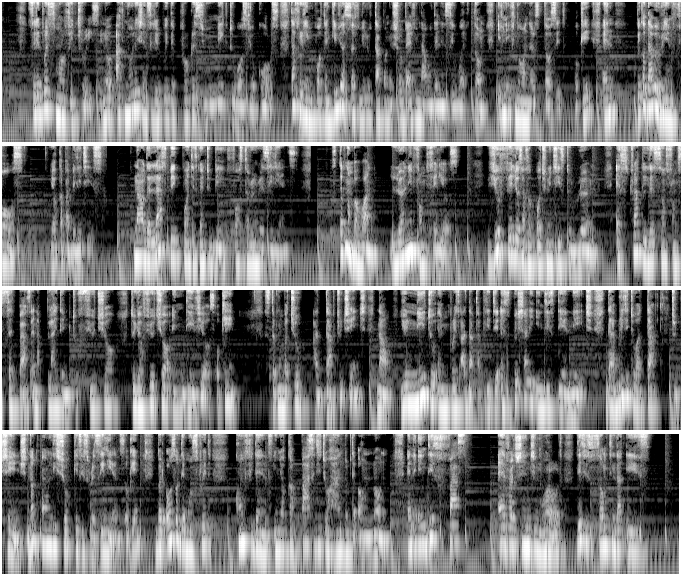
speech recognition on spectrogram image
Celebrate small victories. You know, acknowledge and celebrate the progress you make towards your goals. That's really important. Give yourself a little tap on the shoulder every now and then and say, Well done, even if no one else does it. Okay? And because that will reinforce your capabilities. Now, the last big point is going to be fostering resilience. Step number one learning from failures. View failures as opportunities to learn. Extract lessons from setbacks and apply them to future to your future endeavors. Okay. Step number two, adapt to change. Now, you need to embrace adaptability, especially in this day and age. The ability to adapt to change not only showcases resilience, okay, but also demonstrate confidence in your capacity to handle the unknown. And in this fast ever changing world, this is something that is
